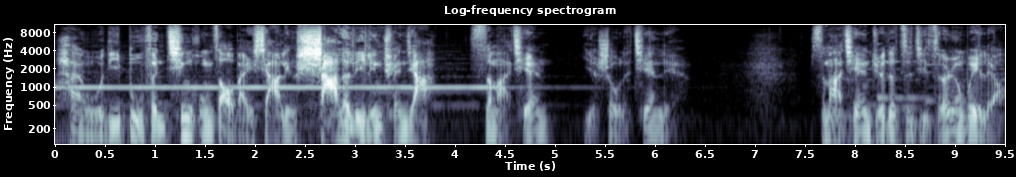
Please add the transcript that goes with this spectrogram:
汉武帝不分青红皂白，下令杀了李陵全家。司马迁也受了牵连。司马迁觉得自己责任未了。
